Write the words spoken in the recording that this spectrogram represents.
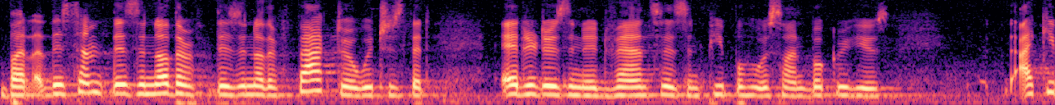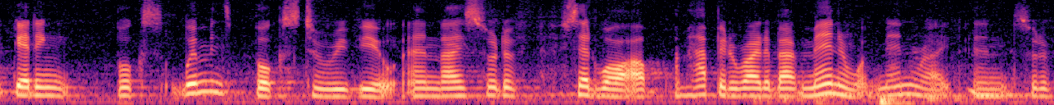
but there's, some, there's, another, there's another factor, which is that editors and advances and people who assign book reviews, I keep getting books, women's books to review, and I sort of said, well, i am happy to write about men and what men write, and mm-hmm. sort of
